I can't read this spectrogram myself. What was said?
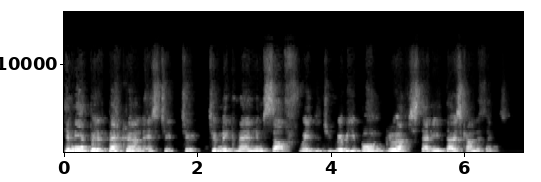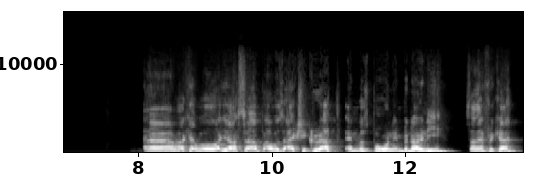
give me a bit of background as to, to, to Mick Mann himself. Where did you, where were you born, grew up, studied, those kind of things? Uh, okay, well, yeah. So I, I, was I actually grew up and was born in Benoni, South Africa,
